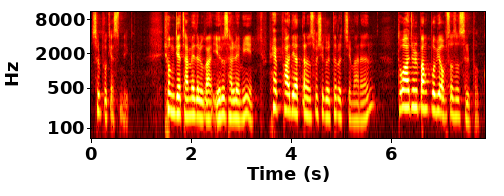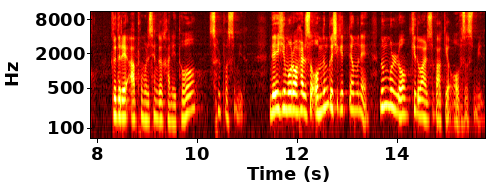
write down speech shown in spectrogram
슬펐겠습니까? 형제 자매들과 예루살렘이 회파되었다는 소식을 들었지만은 도와줄 방법이 없어서 슬펐고 그들의 아픔을 생각하니 더 슬펐습니다. 내 힘으로 할 수 없는 것이기 때문에 눈물로 기도할 수밖에 없었습니다.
